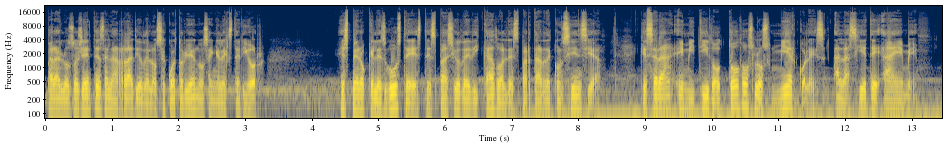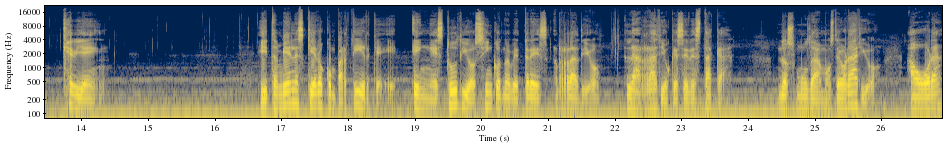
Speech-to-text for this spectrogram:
para los oyentes de la radio de los ecuatorianos en el exterior Espero que les guste este espacio dedicado al despertar de conciencia, que será emitido todos los miércoles a las 7 a.m. ¡Qué bien! Y también les quiero compartir que en Estudio 593 Radio, la radio que se destaca, nos mudamos de horario. Ahora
